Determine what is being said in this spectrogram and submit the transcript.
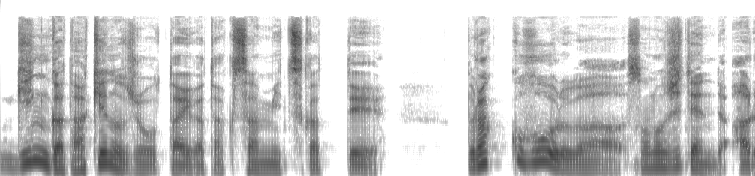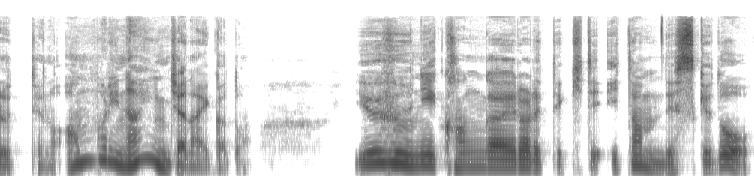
銀河だけの状態がたくさん見つかって、ブラックホールがその時点であるっていうのはあんまりないんじゃないかというふうに考えられてきていたんですけど、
